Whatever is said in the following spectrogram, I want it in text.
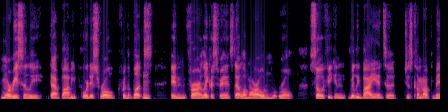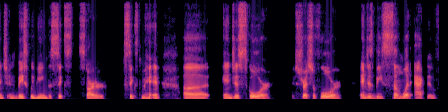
more recently that Bobby Portis role for the Bucks, hmm. and for our Lakers fans, that Lamar Odom role. So if he can really buy into just coming off the bench and basically being the sixth starter, sixth man, uh, and just score, stretch the floor, and just be somewhat active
